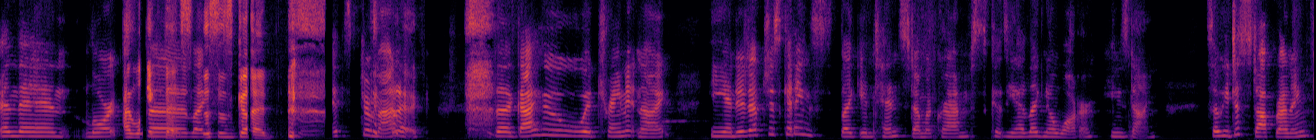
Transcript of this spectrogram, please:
And then Lorz, I like this. this is good. it's dramatic. the guy who would train at night, he ended up just getting like intense stomach cramps because he had like no water. He was dying. So he just stopped running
